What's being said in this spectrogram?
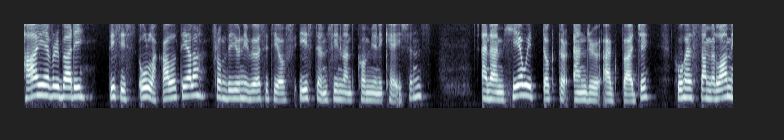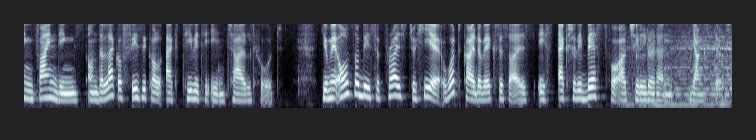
Hi, everybody. This is Ulla Kaltiala from the University of Eastern Finland Communications, and I'm here with Dr. Andrew Agbaje, who has some alarming findings on the lack of physical activity in childhood. You may also be surprised to hear what kind of exercise is actually best for our children and youngsters.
